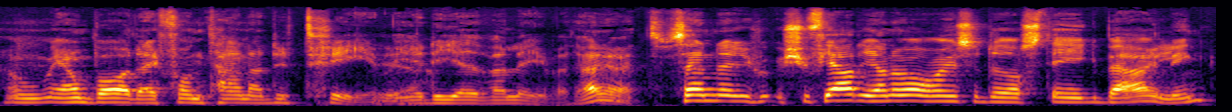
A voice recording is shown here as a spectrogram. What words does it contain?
Hon, hon badade i Fontana di Trevi Ja. i Det ljuva livet. Ja, det är rätt. Sen eh, 24 januari så dör Stig Bergling.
